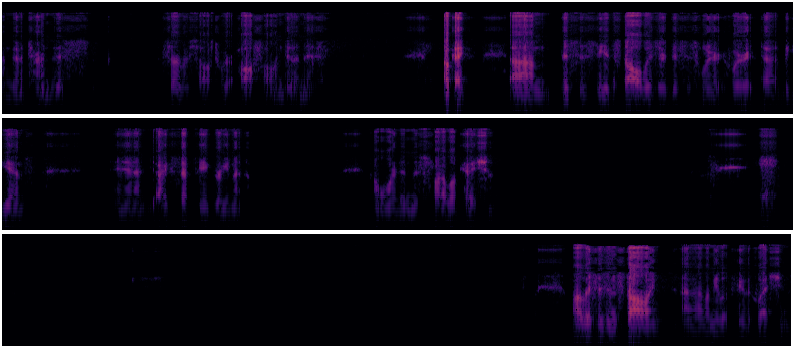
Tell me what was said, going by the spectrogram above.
I'm going to turn this server software off while I'm doing this. Okay. Um, this is the install wizard. This is where, where it uh, begins and I accept the agreement. I want it in this file location. While this is installing, uh, let me look through the questions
